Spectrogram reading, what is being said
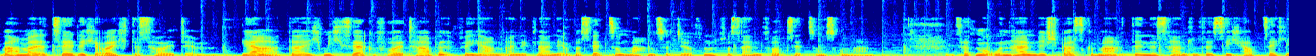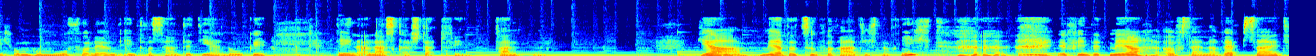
Warmer erzähle ich euch das heute. Ja, da ich mich sehr gefreut habe, für Jan eine kleine Übersetzung machen zu dürfen für seinen Fortsetzungsroman. Es hat mir unheimlich Spaß gemacht, denn es handelte sich hauptsächlich um humorvolle und interessante Dialoge, die in Alaska stattfanden. Ja, mehr dazu verrate ich noch nicht. Ihr findet mehr auf seiner Website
